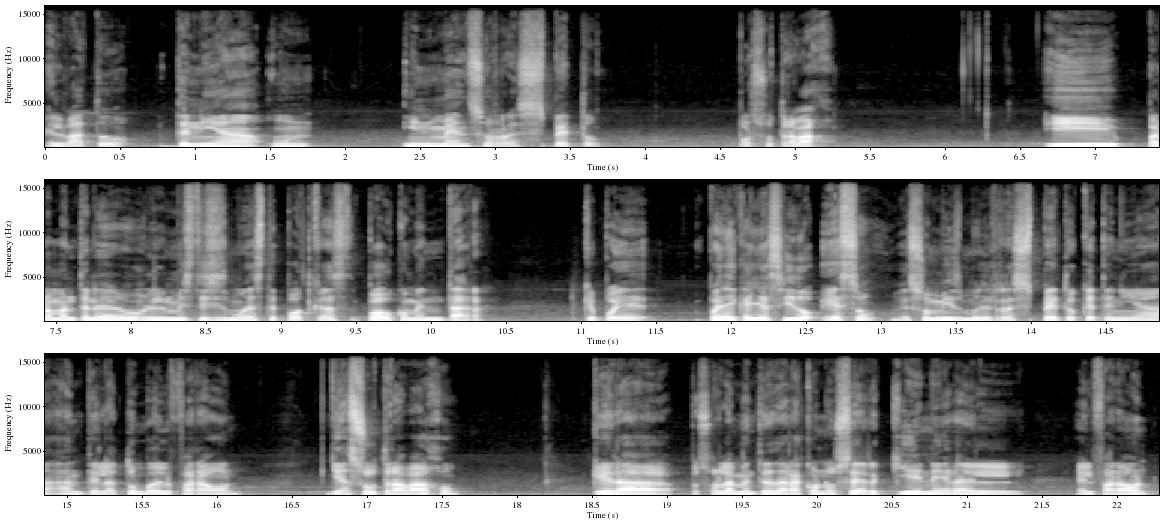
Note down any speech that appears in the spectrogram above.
el vato tenía un inmenso respeto por su trabajo. Y para mantener el misticismo de este podcast, puedo comentar que puede, puede que haya sido eso, eso mismo, el respeto que tenía ante la tumba del faraón y a su trabajo, que era pues, solamente dar a conocer quién era el, el faraón,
